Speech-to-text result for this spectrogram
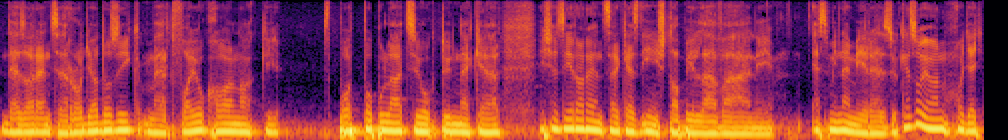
de ez a rendszer rogyadozik, mert fajok halnak ki, populációk tűnnek el, és ezért a rendszer kezd instabilá válni. Ezt mi nem érezzük. Ez olyan, hogy egy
